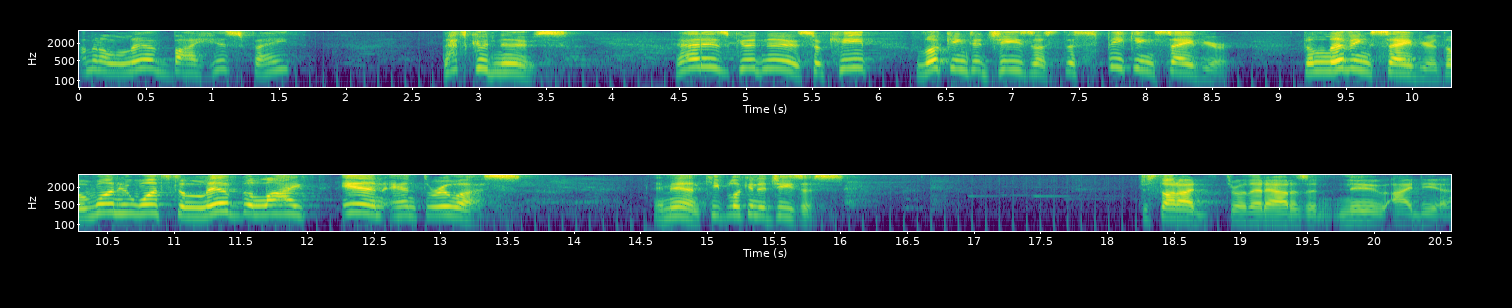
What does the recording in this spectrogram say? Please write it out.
I'm going to live by His faith. That's good news. That is good news. So keep looking to Jesus, the speaking Savior, the living Savior, the one who wants to live the life in and through us. Amen. Keep looking to Jesus. Just thought I'd throw that out as a new idea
